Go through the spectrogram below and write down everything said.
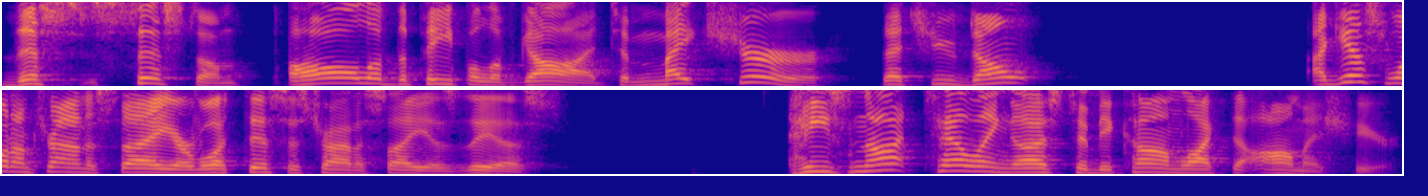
this system all of the people of God to make sure that you don't. I guess what I'm trying to say, or what this is trying to say, is this. He's not telling us to become like the Amish here.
